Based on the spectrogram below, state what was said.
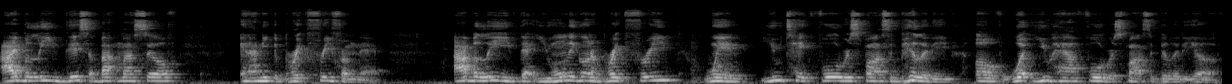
I believe this about myself, and I need to break free from that. I believe that you're only going to break free when you take full responsibility of what you have full responsibility of.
